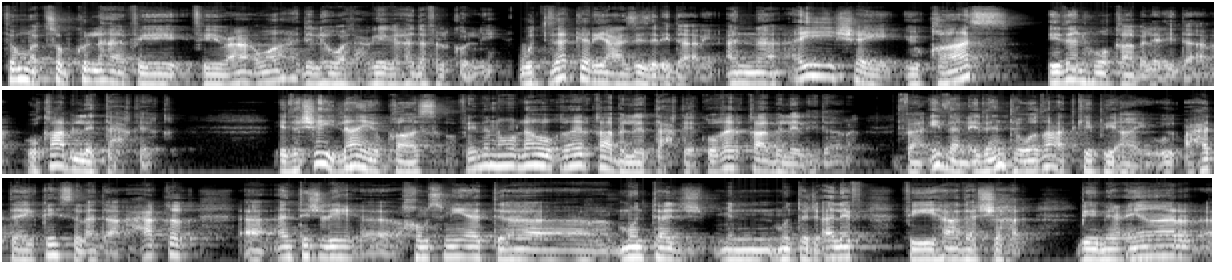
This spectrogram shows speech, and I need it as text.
ثم تصب كلها في في وعاء واحد اللي هو تحقيق الهدف الكلي. وتذكر يا عزيزي الإداري أن أي شيء يقاس اذا هو قابل للإدارة وقابل للتحقيق. إذا شيء لا يقاس فاذا هو له غير قابل للتحقيق وغير قابل للإدارة. فاذا إذا أنت وضعت كي بي اي وحتى يقيس الأداء حقق آه، انتج لي 500 آه، آه، منتج من منتج ألف في هذا الشهر بمعيار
